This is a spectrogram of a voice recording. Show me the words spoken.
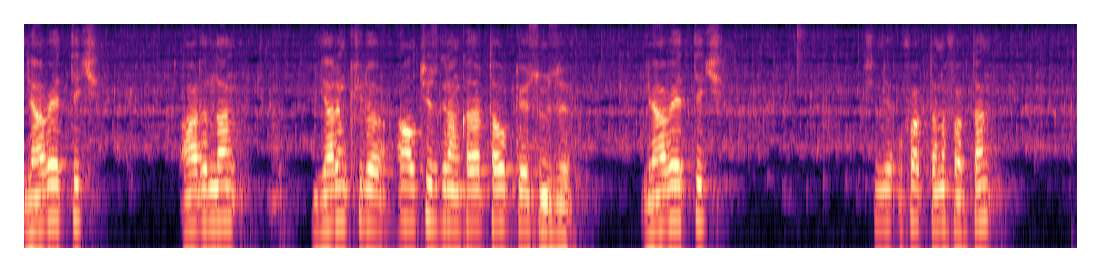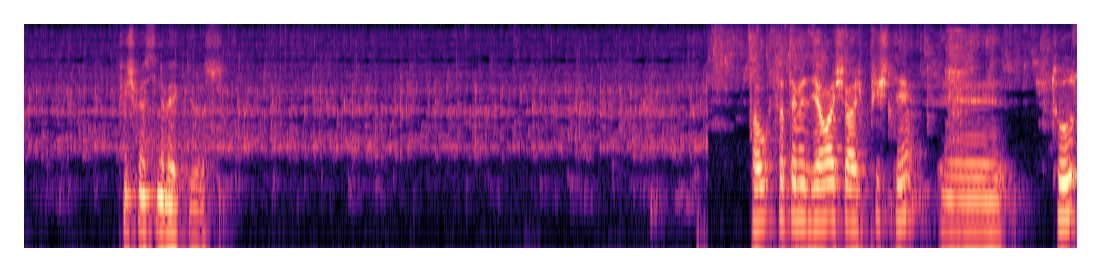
ilave ettik. Ardından yarım kilo 600 gram kadar tavuk göğsümüzü ilave ettik. Şimdi ufaktan ufaktan pişmesini bekliyoruz. Tavuk sotemiz yavaş yavaş pişti. Ee, tuz,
